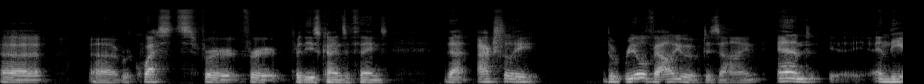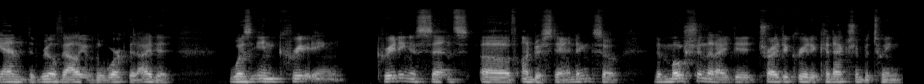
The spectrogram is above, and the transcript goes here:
uh, uh, requests for for for these kinds of things, that actually the real value of design and in the end the real value of the work that I did was in creating creating a sense of understanding. So the motion that I did tried to create a connection between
